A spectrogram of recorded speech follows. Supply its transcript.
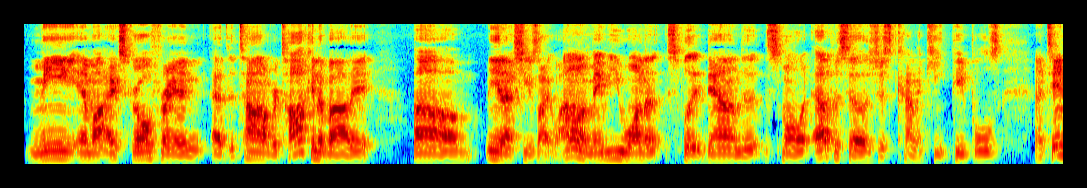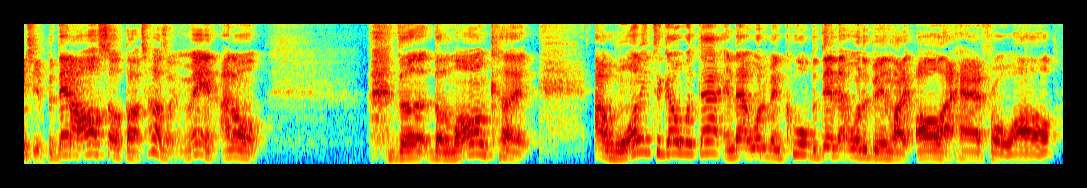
me and my ex girlfriend at the time were talking about it um, you know, she was like, well, I don't know, maybe you want to split it down to smaller episodes, just kind of keep people's attention. But then I also thought, I was like, man, I don't. The the long cut, I wanted to go with that, and that would have been cool. But then that would have been like all I had for a while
